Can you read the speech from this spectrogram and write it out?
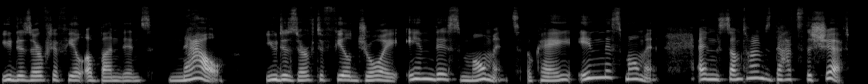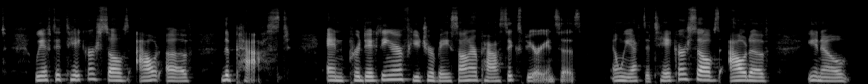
You deserve to feel abundance now. You deserve to feel joy in this moment, okay? In this moment. And sometimes that's the shift. We have to take ourselves out of the past and predicting our future based on our past experiences. And we have to take ourselves out of, you know,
